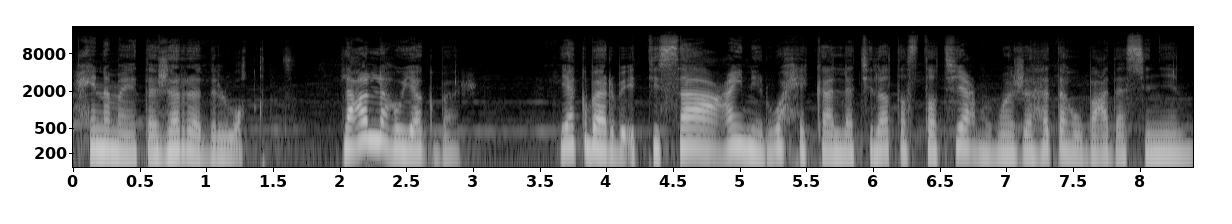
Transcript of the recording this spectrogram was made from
حينما يتجرد الوقت. لعله يكبر. يكبر باتساع عين روحك التي لا تستطيع مواجهته بعد سنين.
